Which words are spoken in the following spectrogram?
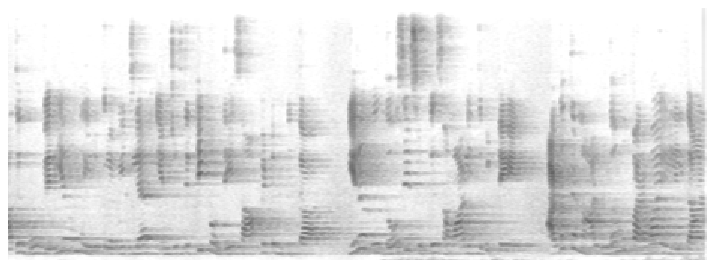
அதுவும் பெரியவங்க இருக்கிற வீட்டில் என்று திட்டிக்கொண்டே சாப்பிட்டு முடித்தார். இரவு தோசை சுட்டு சமாளித்து விட்டேன். அடுத்த நாள் உடம்பு பரவாயில்லை தான்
